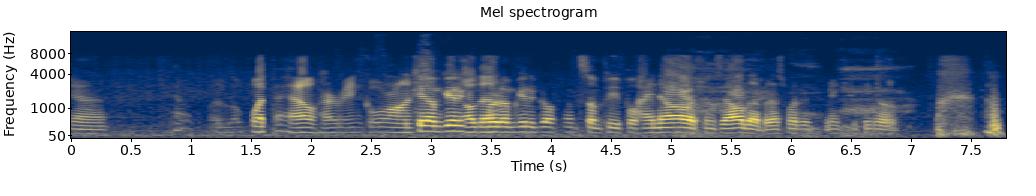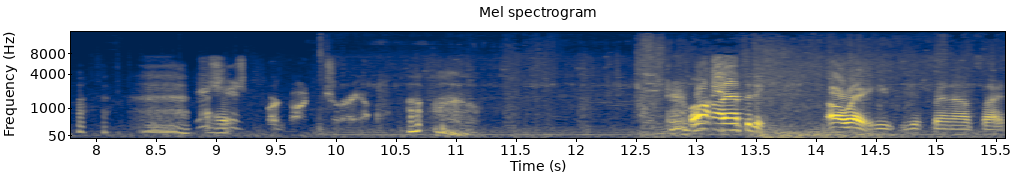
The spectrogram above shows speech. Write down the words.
Yeah. what the hell, her and Goron. Okay, I'm getting Zelda. bored. I'm gonna go hunt some people. I know it's from Zelda, but that's what it makes me think of. I- is Gorgon Trail. Oh God, Anthony! Oh wait, he, he just ran outside.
